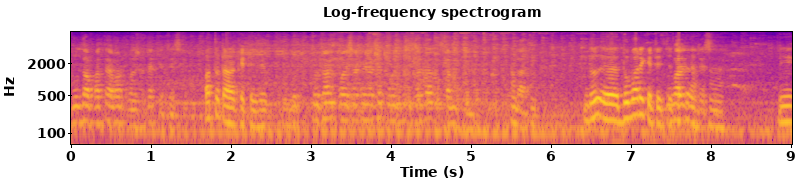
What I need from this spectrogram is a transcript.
দু দফাতে আমার পয়সাটা কেটেছে। কত টাকা কেটেছে? টোটাল পয়সা কেটেছে পঁয়ত্রিশ হাজার সামথিং। এ, দুবারে কেটেছে দুবারে? কেটেছে। হ্যাঁ।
